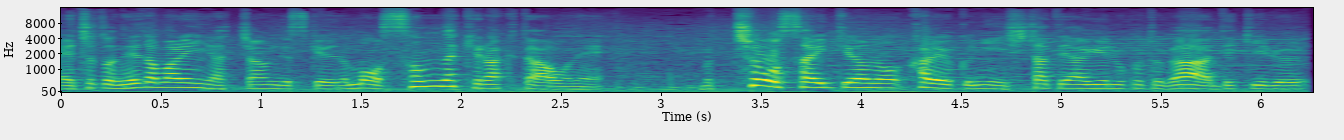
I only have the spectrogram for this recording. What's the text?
えー、ちょっとネタバレになっちゃうんですけれども、そんなキャラクターをね、超最強の火力に仕立て上げることができる、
